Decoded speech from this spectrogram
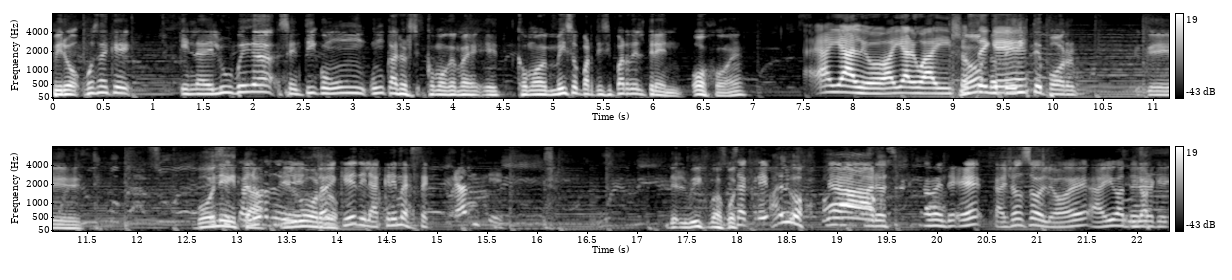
Pero vos sabés que en la de Luz Vega sentí como un, un calor, como que me, eh, como me hizo participar del tren. Ojo, ¿eh? Hay algo, hay algo ahí. Yo no sé lo que. pediste por que Boneta, de, el gordo, ¿sabe qué? De la crema expectorante. del Big crema- Algo, Claro, exactamente. ¿eh? Cayó solo, ¿eh? Ahí va a tener que.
